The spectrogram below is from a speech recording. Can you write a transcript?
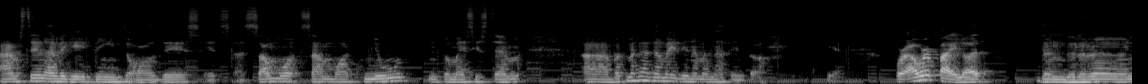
I'm still navigating into all this. It's uh, somewhat somewhat new into my system. Uh, but magagamay din naman natin to. yeah. For our pilot, dun, dun, dun,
